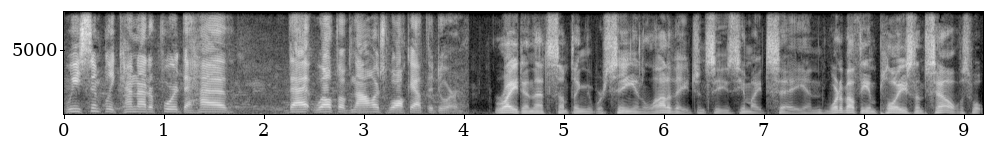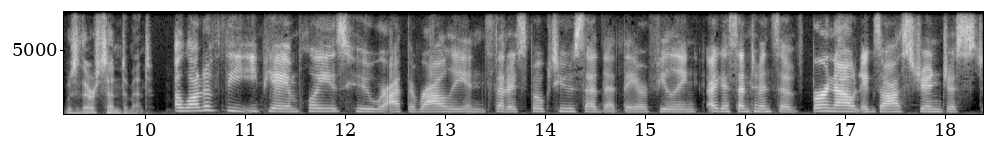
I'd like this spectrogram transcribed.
We simply cannot afford to have that wealth of knowledge walk out the door. Right, and that's something that we're seeing in a lot of agencies, you might say. And what about the employees themselves? What was their sentiment? A lot of the EPA employees who were at the rally and that I spoke to said that they are feeling, I guess, sentiments of burnout, exhaustion, just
